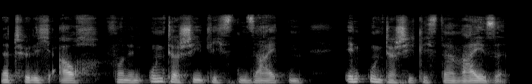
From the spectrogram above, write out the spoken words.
natürlich auch von den unterschiedlichsten Seiten in unterschiedlichster Weise.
